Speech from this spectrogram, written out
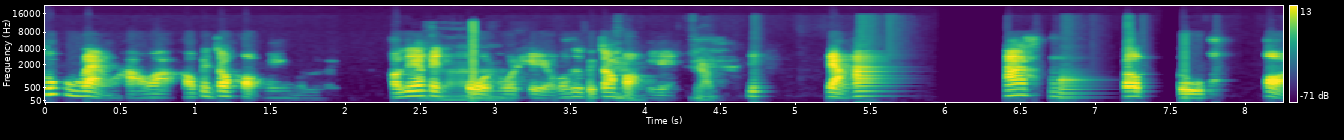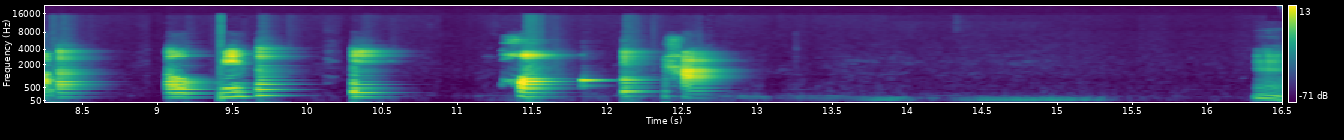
ทุกโรงแรมของเขาอะเขาเป็นเจ้าของเองหมดเลยเขาเรียกเป็น own hotel ก็คือเป็นเจ้าของเองครับอย่างถ้าถ้าสมมติเราดูพอร์ตเรานี้พอค่ะ อืม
